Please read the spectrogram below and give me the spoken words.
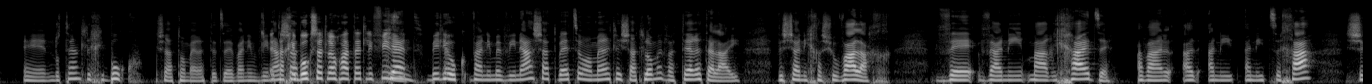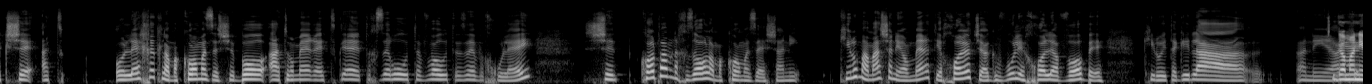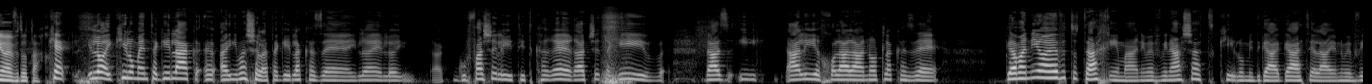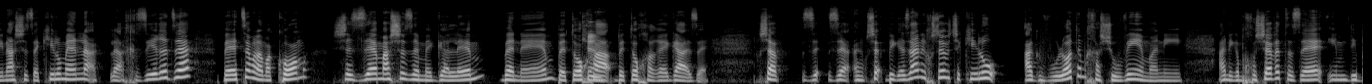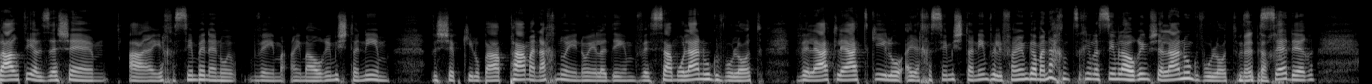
נותנת לי חיבוק כשאת אומרת את זה, ואני מבינה את שאת... החיבוק שאת לא יכולה לתת לי פיזית. כן, בדיוק. כן. ואני מבינה שאת בעצם אומרת לי שאת לא מוותרת עליי, ושאני חשובה לך, ו- ואני מעריכה את זה. אבל אני, אני צריכה שכשאת הולכת למקום הזה שבו את אומרת, "כן, תחזרו, תבואו, את זה וכולי, שכל פעם נחזור למקום הזה, שאני, כאילו ממש אני אומרת, יכול להיות שהגבול יכול לבוא ב... כאילו, היא תגיד לה... אני... גם אני אוהבת אותך. כן, לא, היא כאילו, מן, תגיד לה, האימא שלה תגיד לה כזה, לא, לא, הגופה שלי תתקרר עד שתגיב, ואז היא, אלי יכולה לענות לה כזה, גם אני אוהבת אותך, אימא, אני מבינה שאת כאילו מתגעגעת אליי, אני מבינה שזה כאילו מעין לה, להחזיר את זה בעצם למקום שזה מה שזה מגלם ביניהם בתוך, כן. ה, בתוך הרגע הזה. עכשיו, זה, זה, אני חושב, בגלל זה אני חושבת שכאילו הגבולות הם חשובים. אני, אני גם חושבת על זה, אם דיברתי על זה שהיחסים בינינו ועם עם ההורים משתנים, ושכאילו פעם אנחנו היינו ילדים ושמו לנו גבולות, ולאט לאט כאילו היחסים משתנים, ולפעמים גם אנחנו צריכים לשים להורים שלנו גבולות, וזה בטח. בסדר.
